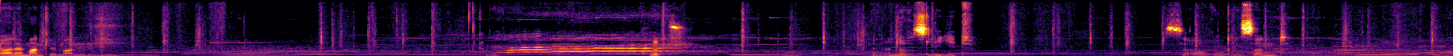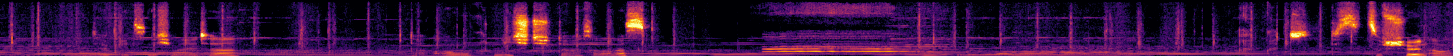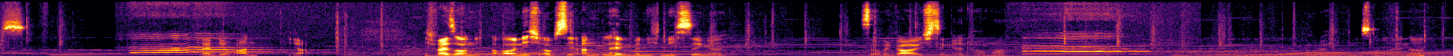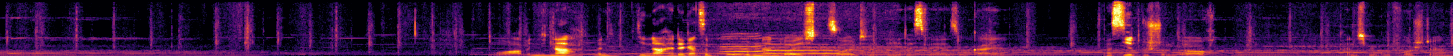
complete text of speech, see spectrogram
Da der Mantelmann. Gut. Ein anderes Lied. Ist ja auch interessant. Da geht's nicht weiter. Da auch nicht. Da ist aber was. Oh Gott, das sieht so schön aus. Bleiben die auch an? Ja. Ich weiß auch nicht, aber nicht, ob sie anbleiben, wenn ich nicht singe. Ist ja auch egal, ich singe einfach mal. Oh, da hinten ist noch eine. Boah, wenn die, nach, wenn die nachher der ganze Boden dann leuchten sollte. Ey, das wäre ja so geil. Passiert bestimmt auch. Kann ich mir gut vorstellen.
